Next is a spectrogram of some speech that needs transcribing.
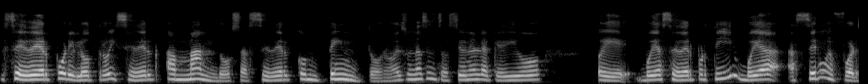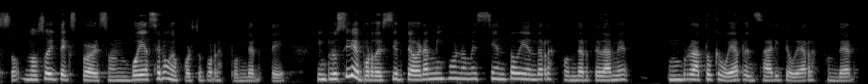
ceder por el otro y ceder amando, o sea, ceder contento, ¿no? Es una sensación en la que digo, oye, voy a ceder por ti, voy a hacer un esfuerzo, no soy text person, voy a hacer un esfuerzo por responderte, inclusive por decirte, ahora mismo no me siento bien de responderte, dame un rato que voy a pensar y te voy a responder.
